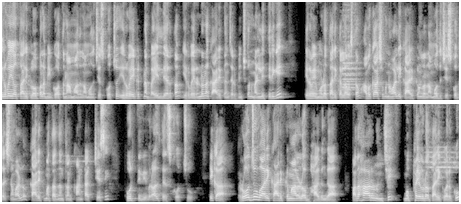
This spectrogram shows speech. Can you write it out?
ఇరవయో తారీఖు లోపల మీ గోతనామాలు నమోదు చేసుకోవచ్చు. ఇరవై ఒకటిన బయలుదేరుతాం. ఇరవై రెండున కార్యక్రమం జరిపించుకొని మళ్ళీ తిరిగి ఇరవై మూడో తారీఖుల్లో వస్తాం. అవకాశం ఉన్న వాళ్ళు ఈ కార్యక్రమంలో నమోదు చేసుకోదలిచిన వాళ్ళు కార్యక్రమ తదనంతరం కాంటాక్ట్ చేసి పూర్తి వివరాలు తెలుసుకోవచ్చు. ఇక రోజువారీ కార్యక్రమాలలో భాగంగా పదహారు నుంచి ముప్పై ఒకటో తారీఖు వరకు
